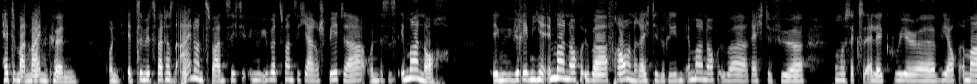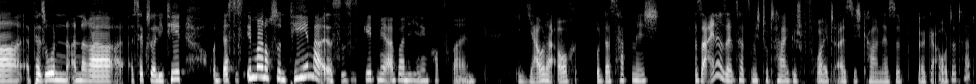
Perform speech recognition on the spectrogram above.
hätte man meinen können. Und jetzt sind wir 2021, irgendwie über 20 Jahre später und es ist immer noch, irgendwie, wir reden hier immer noch über Frauenrechte, wir reden immer noch über Rechte für homosexuelle, queer, wie auch immer, Personen anderer Sexualität und dass es immer noch so ein Thema ist, es geht mir einfach nicht in den Kopf rein. Ja, oder auch und das hat mich, also einerseits hat es mich total gefreut, als sich Karl Nessip äh, geoutet hat.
